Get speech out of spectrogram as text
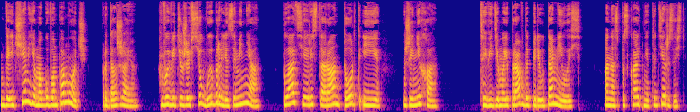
«Да и чем я могу вам помочь?» Продолжаю. «Вы ведь уже все выбрали за меня. Платье, ресторан, торт и... жениха. Ты, видимо, и правда переутомилась». Она спускает мне эту дерзость.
